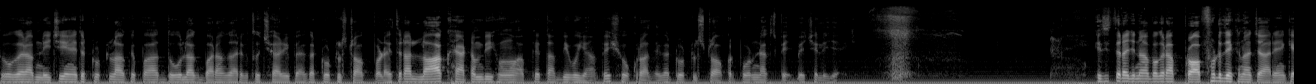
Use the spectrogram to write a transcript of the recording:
तो अगर आप नीचे आए तो टोटल आपके पास दो लाख बारह हज़ार एक सौ छः रुपये का टोटल स्टॉक पड़ा है। इस तरह लाख आइटम भी हों आपके, तब भी वो यहाँ पे शो करा देगा। Total stock report next page पे चली जाएगी। इसी तरह जनाब, अगर आप प्रॉफिट देखना चाह रहे हैं कि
